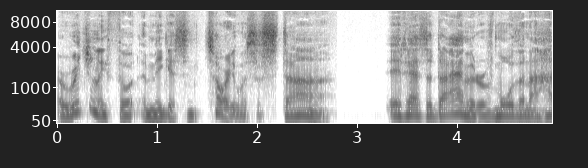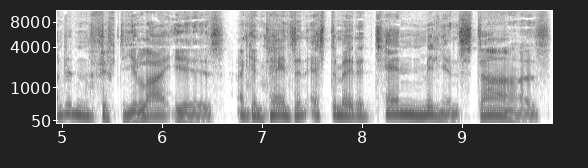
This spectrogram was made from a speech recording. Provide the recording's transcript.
originally thought Omega Centauri was a star. It has a diameter of more than 150 light years and contains an estimated 10 million stars,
